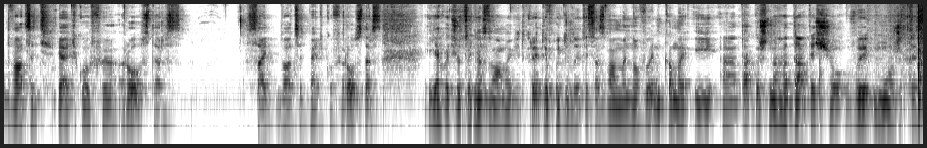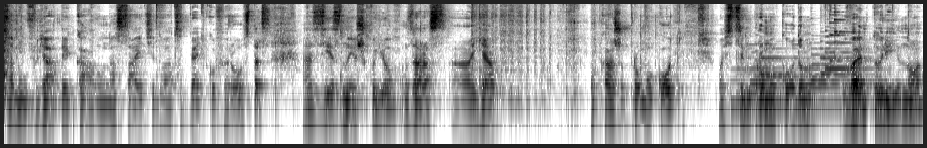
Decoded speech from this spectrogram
25 Coffee Roasters, сайт 25 Coffee Roasters. Я хочу сьогодні з вами відкрити, поділитися з вами новинками і також нагадати, що ви можете замовляти каву на сайті 25 Coffee Roasters зі знижкою. Зараз я покажу промокод. Ось цим промокодом Venturino.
